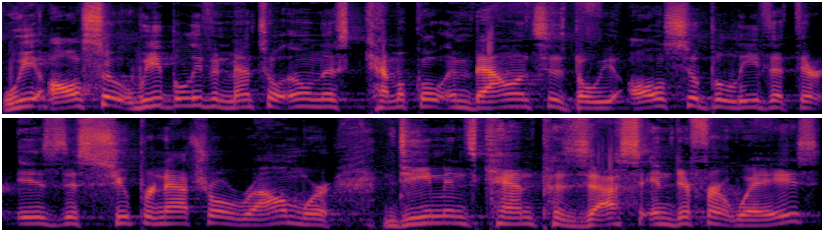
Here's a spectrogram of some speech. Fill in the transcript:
We also we believe in mental illness, chemical imbalances, but we also believe that there is this supernatural realm where demons can possess in different ways.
